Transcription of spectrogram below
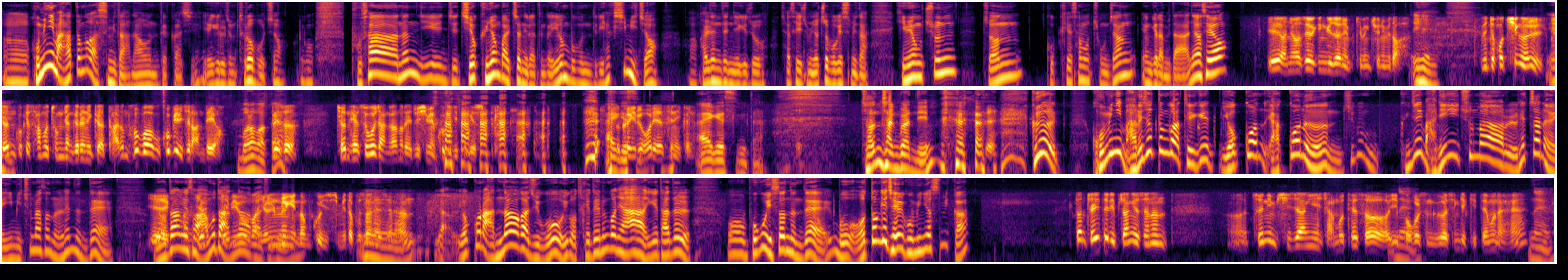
어, 고민이 많았던 것 같습니다. 나온 데까지. 얘기를 좀 들어보죠. 그리고 부산은 이게 이제 지역 균형 발전이라든가 이런 부분들이 핵심이죠. 어, 관련된 얘기 좀 자세히 좀 여쭤보겠습니다. 김영춘 전 국회 사무총장 연결합니다. 안녕하세요. 예, 안녕하세요. 김 기자님. 김영춘입니다. 예. 근데 이제 호칭을 예. 전 국회 사무총장 그러니까 다른 후보하고 구별이 잘 안 돼요. 뭐라고 할까요? 그래서 전 해수부 장관으로 해주시면 구별이 되겠습니다. 그 일을 알겠습니다. 오래 했으니까요. 알겠습니다. 전 장관님. 네. 그 고민이 많으셨던 것 같아요. 이게 여권, 야권은 지금 굉장히 많이 출마를 했잖아요. 이미 출마 선언을 했는데 여당에서 아무도 안 나와가지고. 10명이 넘고 있습니다. 부산에서는. 예. 야, 여권 안 나와가지고 이거 어떻게 되는 거냐 이게 다들 어, 보고 있었는데 뭐 어떤 게 제일 고민이었습니까? 일단 저희들 입장에서는 어, 전임 시장이 잘못해서 이 네. 보궐선거가 생겼기 때문에 네,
